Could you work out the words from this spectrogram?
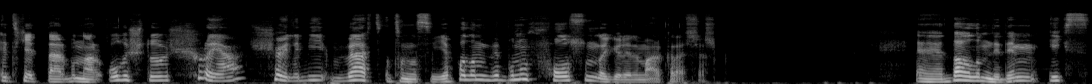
etiketler bunlar oluştu. Şuraya şöyle bir vert ataması yapalım ve bunun false'unu da görelim arkadaşlar e, dağılım dedim. X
